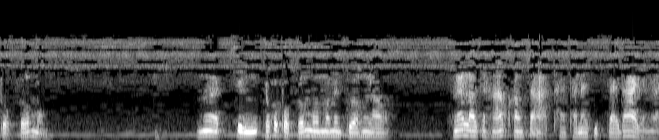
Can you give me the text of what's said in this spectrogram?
ปรกโสมมเมื่อสิ่งสกปรกโสมมมาเป็นตัวของเรา แล้วเราจะหาความสะอาดภายในจิตใจได้อย่างไร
